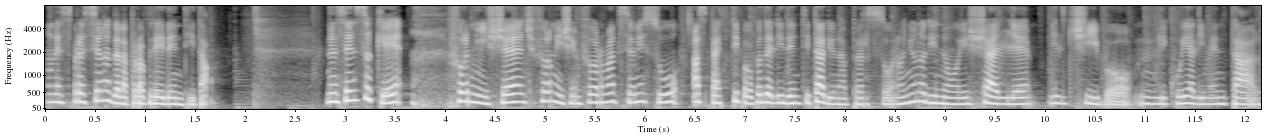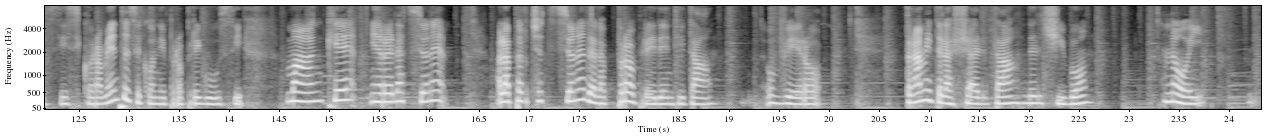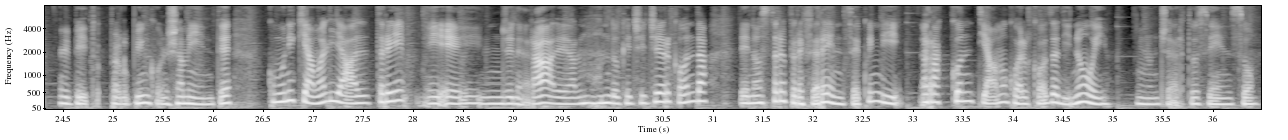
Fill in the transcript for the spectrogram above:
un'espressione della propria identità nel senso che fornisce, ci fornisce informazioni su aspetti proprio dell'identità di una persona. Ognuno di noi sceglie il cibo mh, di cui alimentarsi, sicuramente secondo i propri gusti, ma anche in relazione alla percezione della propria identità, ovvero tramite la scelta del cibo noi ripeto, per lo più inconsciamente, comunichiamo agli altri e, in generale al mondo che ci circonda le nostre preferenze, quindi raccontiamo qualcosa di noi in un certo senso.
